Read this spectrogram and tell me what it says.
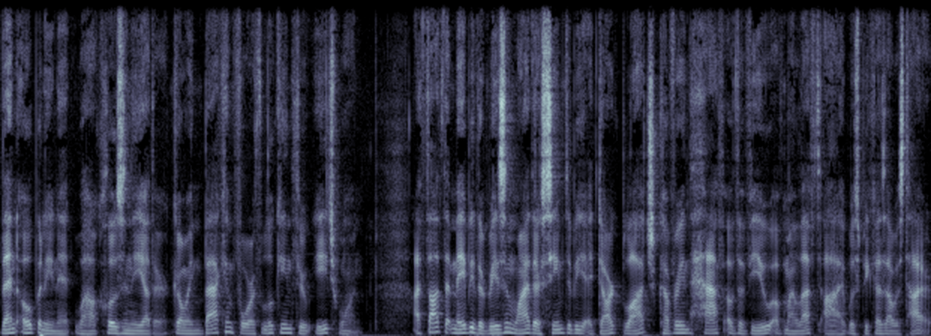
then opening it while closing the other, going back and forth looking through each one. I thought that maybe the reason why there seemed to be a dark blotch covering half of the view of my left eye was because I was tired.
